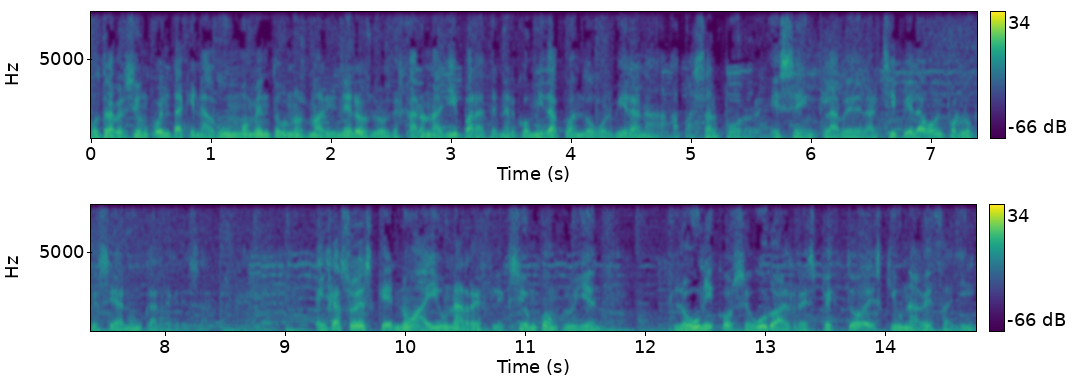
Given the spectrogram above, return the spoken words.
Otra versión cuenta que en algún momento unos marineros los dejaron allí para tener comida cuando volvieran a, a pasar por ese enclave del archipiélago y por lo que sea nunca regresaron. El caso es que no hay una reflexión concluyente. Lo único seguro al respecto es que una vez allí,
